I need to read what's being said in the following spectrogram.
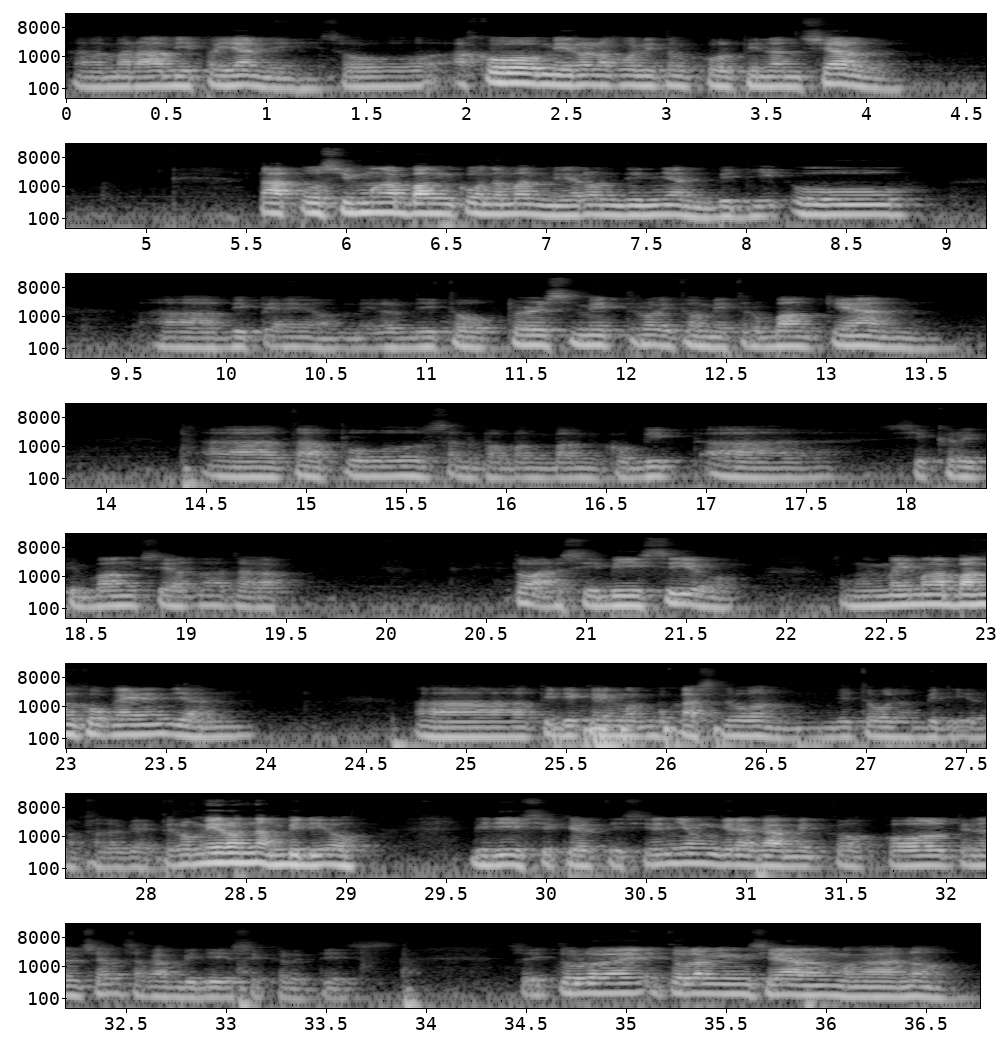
ah, marami pa yan eh. So ako meron ako nitong Call Financial. Tapos yung mga bangko naman meron din yan, BDO, ah, BPI, oh, meron dito First Metro, ito Metro Bank yan. Ah, tapos ano pa bang bangko? BIP, ah, Security Banks yata, saka ito RCBC oh. Kung may mga bangko kayo diyan, ah pwede kayong magbukas doon. Dito walang BDO nakalagay. Pero meron ng BDO. BDO Securities. Yun yung ginagamit ko. Call Financial saka BDO Securities. So ito lang, ito lang yung siyang mga ano.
